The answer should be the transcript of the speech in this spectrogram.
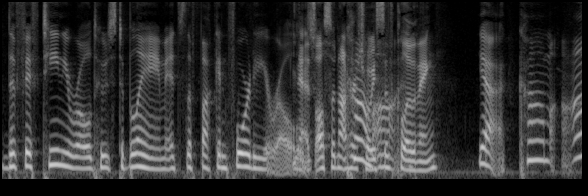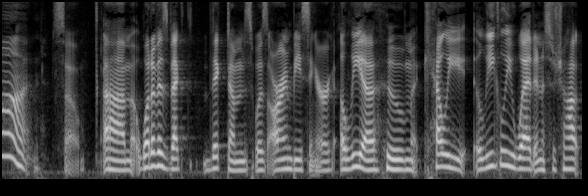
the 15 year old who's to blame. It's the fucking 40 year old. Yeah, it's also not her Come choice on. of clothing. yeah, come on. So, um, one of his vec- victims was R&B singer Aaliyah, whom Kelly illegally wed in a Chicago.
